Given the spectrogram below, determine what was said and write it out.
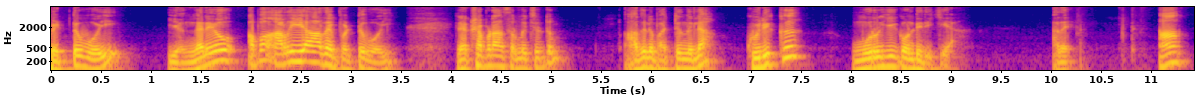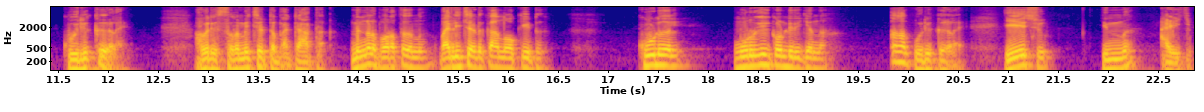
പെട്ടുപോയി. എങ്ങനെയോ അപ്പോൾ അറിയാതെ പെട്ടുപോയി. രക്ഷപ്പെടാൻ ശ്രമിച്ചിട്ടും അതിന് പറ്റുന്നില്ല. കുരുക്ക് മുറുകിക്കൊണ്ടിരിക്കുക. അതെ. ആ കുരുക്കുകളെ അവർ ശ്രമിച്ചിട്ട് പറ്റാത്ത നിങ്ങൾ പുറത്ത് നിന്ന് വലിച്ചെടുക്കാൻ നോക്കിയിട്ട് കൂടുതൽ മുറുകിക്കൊണ്ടിരിക്കുന്ന ആ കുരുക്കുകളെ യേശു ഇന്ന് അഴിക്കും.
